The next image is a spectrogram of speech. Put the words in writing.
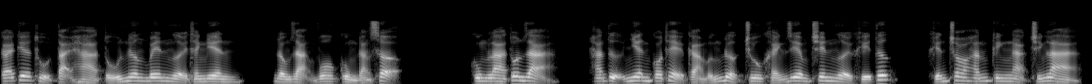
cái kia thủ tại Hà Tú Nương bên người thanh niên, đồng dạng vô cùng đáng sợ. Cùng là tôn giả, hắn tự nhiên có thể cảm ứng được Chu Khánh Diêm trên người khí tức, khiến cho hắn kinh ngạc chính là,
